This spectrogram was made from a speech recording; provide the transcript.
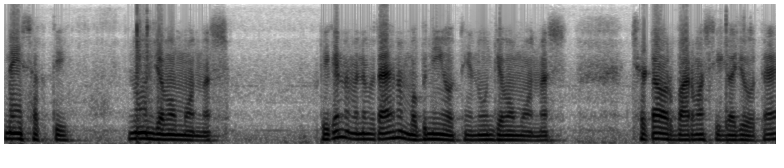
نہیں سکتی۔ نون جمع مونس ٹھیک ہے نا؟ میں نے بتایا نا، مبنی ہوتے ہیں نون جمع مونس چھٹا اور بارہواں سیگا جو ہوتا ہے،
